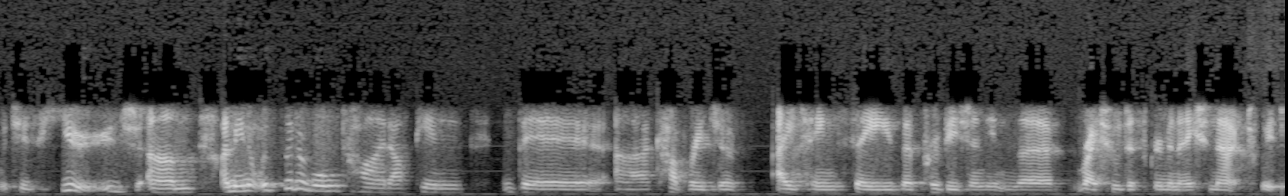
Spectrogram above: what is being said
which is huge. Um, I mean, it was sort of all tied up in their uh, coverage of 18C, the provision in the Racial Discrimination Act, which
